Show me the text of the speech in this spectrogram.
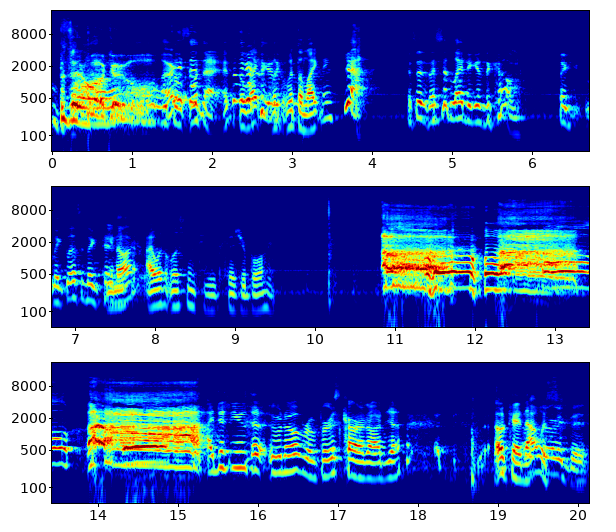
I already With said that. I said The that light, earlier. with, with the lightning? Yeah, I said I said lightning is to come. Like like less than like ten. You know what? I wasn't listening to you because you're boring. Oh! Ah! I just used a Uno reverse card on you. Okay, that I'm was. sorry, bitch.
